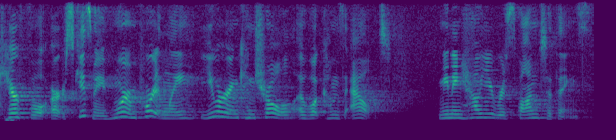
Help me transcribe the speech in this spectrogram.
careful, or excuse me, more importantly, you are in control of what comes out, meaning how you respond to things.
